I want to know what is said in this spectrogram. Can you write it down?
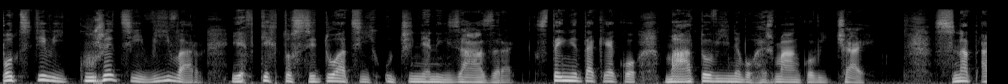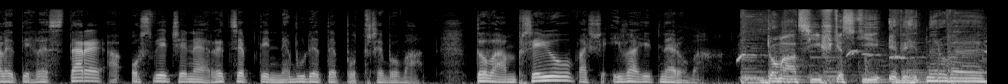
poctivý kuřecí vývar je v těchto situacích učiněný zázrak. Stejně tak jako mátový nebo heřmánkový čaj. Snad ale tyhle staré a osvědčené recepty nebudete potřebovat. To vám přeju, vaše Iva Hitnerová. Domácí štěstí i Hitnerové,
